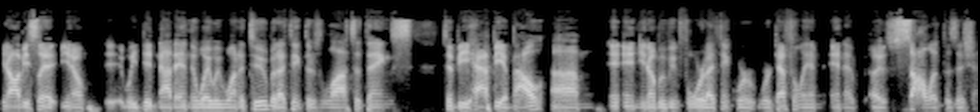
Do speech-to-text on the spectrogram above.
you know obviously you know we did not end the way we wanted to but i think there's lots of things to be happy about. Um, and, and, you know moving forward i think we're, we're definitely in, in a, a solid position.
